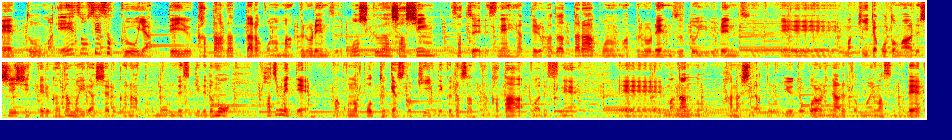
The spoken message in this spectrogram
えっとまあ、映像制作をやっている方だったらこのマクロレンズもしくは写真撮影ですねやってる方だったらこのマクロレンズというレンズ、えーまあ、聞いたこともあるし知ってる方もいらっしゃるかなと思うんですけれども初めて、まあ、このポッドキャスト聞いてくださった方はですね、えーま、何の話だというところになると思いますので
